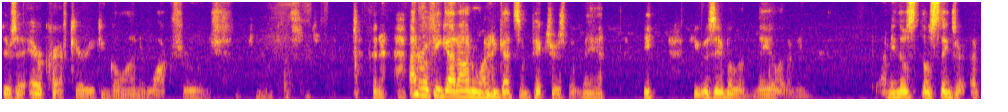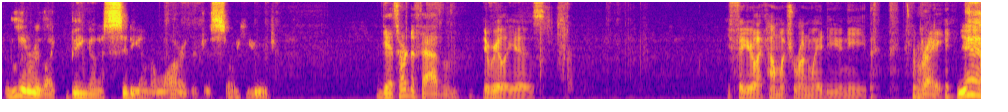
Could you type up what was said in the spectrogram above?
There's an aircraft carrier you can go on and walk through. And you know, and I don't know if he got on one and got some pictures, but man, he he was able to nail it. I mean, I mean, those those things are literally like being on a city on the water. They're just so huge. Yeah, it's hard to fathom. It really is. You figure like how much runway do you need? Right. Yeah,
